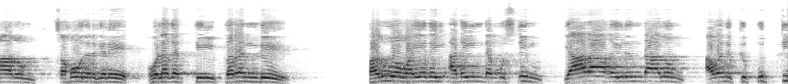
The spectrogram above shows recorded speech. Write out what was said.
மாறும். சகோதரர்களே உலகத்தில் பிறந்து பருவ வயதை அடைந்த முஸ்லிம் யாராக இருந்தாலும் அவனுக்கு புத்தி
